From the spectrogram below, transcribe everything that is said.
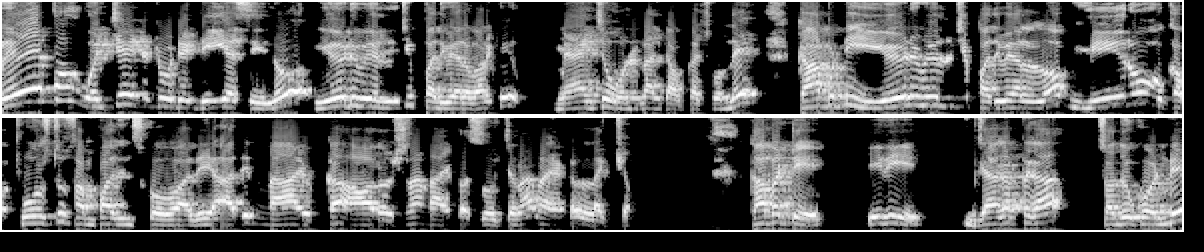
రేపు వచ్చేటటువంటి డిఎస్సిలో ఏడు వేల నుంచి పదివేల వరకు మ్యాచ్ ఉండడానికి అవకాశం ఉంది. కాబట్టి ఏడు వేల నుంచి పదివేలలో మీరు ఒక పోస్టు సంపాదించుకోవాలి. అది నా యొక్క ఆలోచన నా యొక్క సూచన నా యొక్క లక్ష్యం. కాబట్టి ఇది జాగ్రత్తగా చదువుకోండి.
